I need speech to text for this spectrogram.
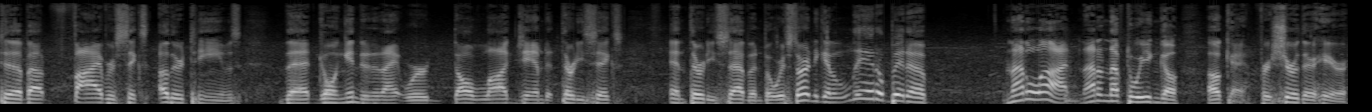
to about five or six other teams that going into tonight were all log jammed at 36 and 37. But we're starting to get a little bit of not a lot, not enough to where you can go, okay, for sure they're here.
